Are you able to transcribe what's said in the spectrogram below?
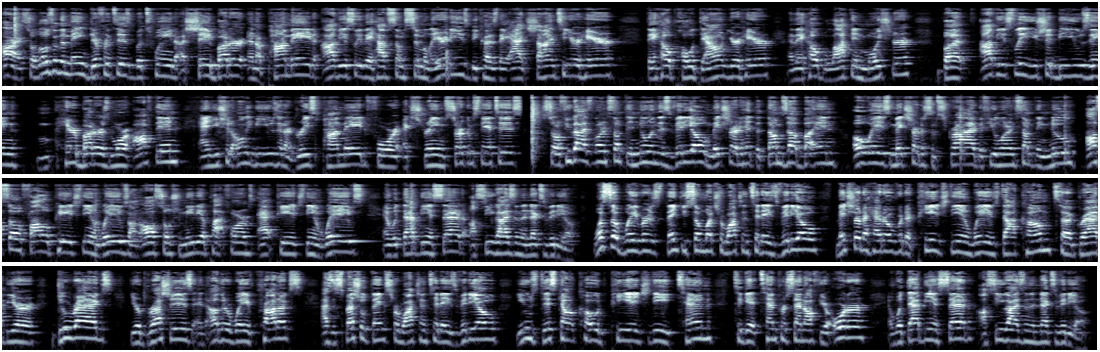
All right, so those are the main differences between a shea butter and a pomade. Obviously, they have some similarities because they add shine to your hair they help hold down your hair and they help lock in moisture. But obviously you should be using hair butters more often and you should only be using a grease pomade for extreme circumstances. So if you guys learned something new in this video, make sure to hit the thumbs up button. Always make sure to subscribe if you learned something new. Also follow PhD in Waves on all social media platforms at PhD in Waves. And with that being said, I'll see you guys in the next video. What's up, Wavers? Thank you so much for watching today's video. Make sure to head over to phdinwaves.com to grab your do-rags, your brushes, and other Wave products. As a special thanks for watching today's video, use discount code PHD10 to get 10% off your order. And with that being said, I'll see you guys in the next video.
